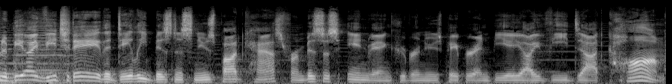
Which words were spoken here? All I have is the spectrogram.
to BIV Today, the daily business news podcast from Business in Vancouver newspaper and BIV.com.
